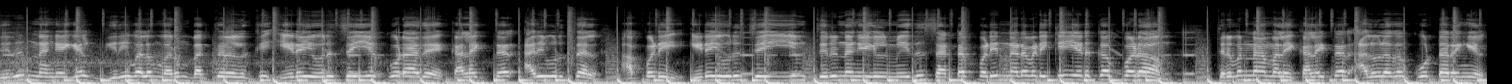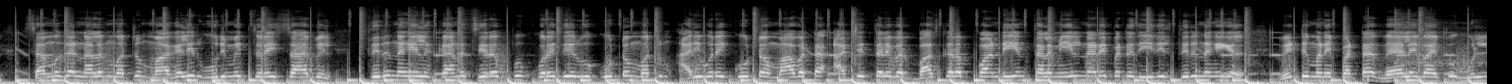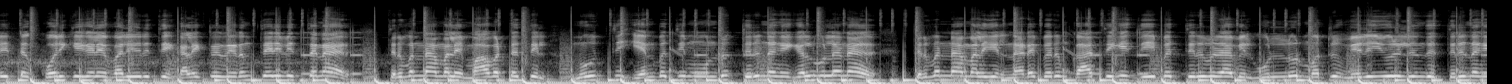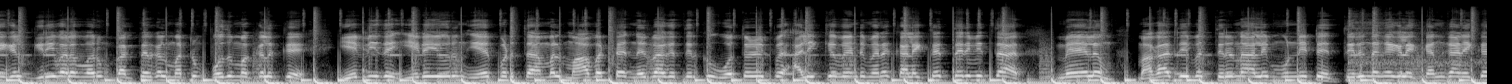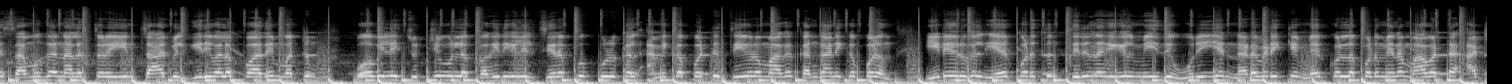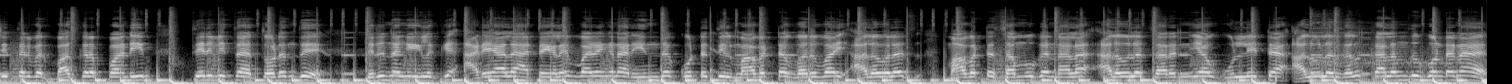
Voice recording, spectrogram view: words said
திருநங்கைகள் கிரிவலம் வரும் பக்தர்களுக்கு இடையூறு செய்யக்கூடாது. கலெக்டர் அறிவுறுத்தல். அப்படி இடையூறு செய்யும் திருநங்கைகள் மீது சட்டப்படி நடவடிக்கை எடுக்கப்படும். திருவண்ணாமலை கலெக்டர் அலுவலக கூட்டரங்கில் சமூக நலன் மற்றும் மகளிர் உரிமைத்துறை சார்பில் திருநங்கைகளுக்கான சிறப்பு குறைதீர்வு கூட்டம் மற்றும் அறிவுரை கூட்டம் மாவட்ட ஆட்சித்தலைவர் பாஸ்கர பாண்டியன் தலைமையில் நடைபெற்றது. இதில் திருநங்கைகள் வீட்டுமனை வேலைவாய்ப்பு உள்ளிட்ட கோரிக்கைகளை வலியுறுத்தி கலெக்டரிடம் தெரிவித்தனர். திருவண்ணாமலை மாவட்டத்தில் நூற்றி எண்பத்தி மூன்று திருநங்கைகள் உள்ளனர். திருவண்ணாமலையில் நடைபெறும் கார்த்திகை தீப திருவிழாவில் உள்ளூர் மற்றும் வெளியூரில் இருந்து திருநங்கைகள் கிரிவலம் வரும் பக்தர்கள் மற்றும் பொதுமக்களுக்கு எவ்வித இடையூறும் ஏற்படுத்தாமல் மாவட்ட நிர்வாகத்திற்கு ஒத்துழைப்பு அளிக்க வேண்டும் என கலெக்டர் தெரிவித்தார். மேலும் மகாதீப திருநாளை முன்னிட்டு திருநங்கைகளை கண்காணிக்க சமூக நலத்துறையின் சார்பில் கிரிவலப்பாதை மற்றும் கோவிலை சுற்றியுள்ள பகுதிகளில் சிறப்பு குழுக்கள் அமைக்கப்பட்டு தீவிரமாக கண்காணிக்கப்படும். இடையூறுகள் ஏற்படுத்தும் திருநங்கைகள் மீது உரிய நடவடிக்கை மேற்கொள்ளப்படும் என மாவட்ட ஆட்சித்தலைவர் பாஸ்கர பாண்டியன் தெரிவித்தார் தொடர்ந்து திருநங்கைகளுக்கு அடையாள அட்டைகளை வழங்கினார். இந்த கூட்டத்தில் மாவட்ட வருவாய் அலுவலர் மாவட்ட சமூக நல அலுவலர் சரண்யா உள்ளிட்ட அலுவலர்கள் கலந்து கொண்டனர்.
